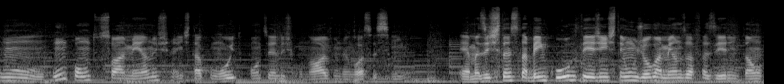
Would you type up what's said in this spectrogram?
um, um ponto só a menos, a gente está com 8 pontos, eles com 9, um negócio assim. É, mas a distância está bem curta e a gente tem um jogo a menos a fazer, então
